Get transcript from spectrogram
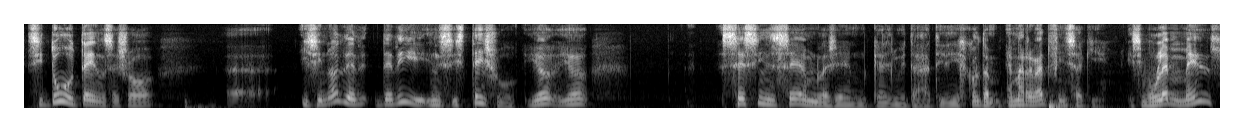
si tu ho tens, això, uh, i si no, de, de dir, insisteixo, jo, jo ser sincer amb la gent que ha lluitat i dir, escolta'm, hem arribat fins aquí, i si volem més,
